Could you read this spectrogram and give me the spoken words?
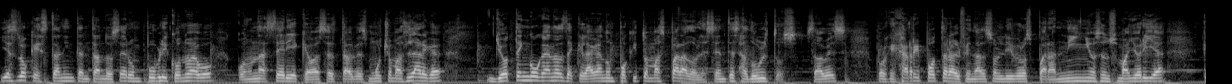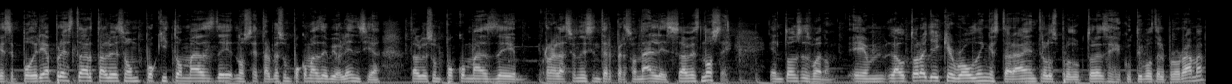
Y es lo que están intentando hacer. Un público nuevo con una serie que va a ser tal vez mucho más larga yo tengo ganas de que la hagan un poquito más para adolescentes adultos, ¿sabes? Porque Harry Potter al final son libros para niños en su mayoría, que se podría prestar tal vez a un poquito más de, no sé, tal vez un poco más de violencia, tal vez un poco más de relaciones interpersonales, ¿sabes? No sé. Entonces, bueno, em, la autora J.K. Rowling estará entre los productores ejecutivos del programa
